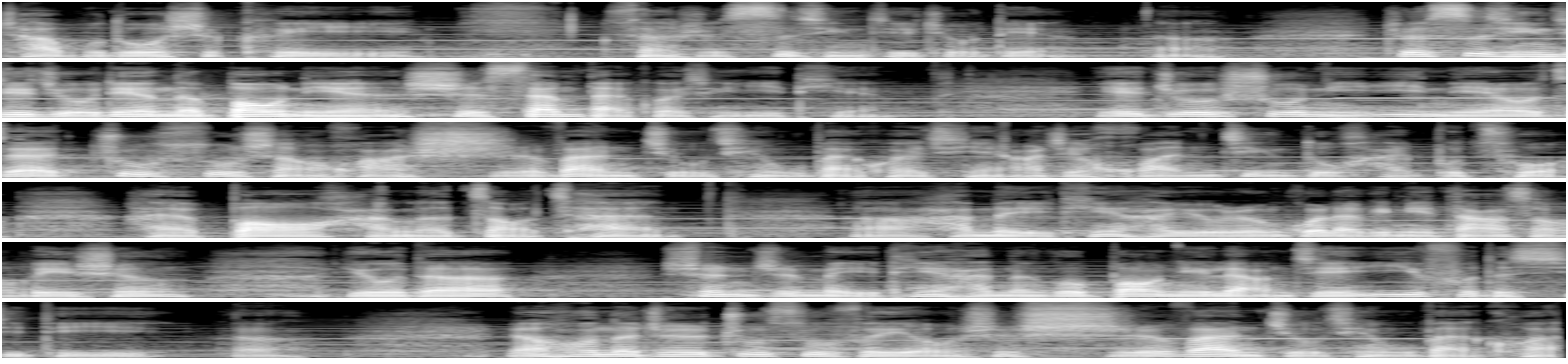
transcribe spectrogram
差不多是可以算是四星级酒店啊。这四星级酒店的包年是三百块钱一天，也就是说你一年要在住宿上花十万九千五百块钱，而且环境都还不错，还包含了早餐，啊，还每天还有人过来给你打扫卫生，有的甚至每天还能够包你两件衣服的洗涤啊。然后呢，这是住宿费用是十万九千五百块。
